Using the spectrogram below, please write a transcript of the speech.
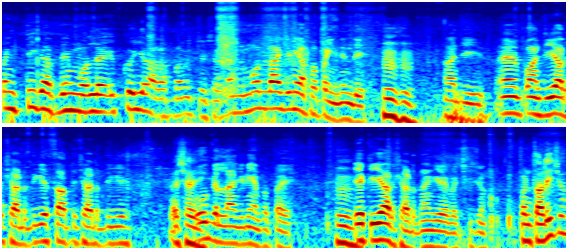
35 ਕਰਦੇ ਮੁੱਲ ਇੱਕੋ ਹਜ਼ਾਰ ਆਪਾਂ ਵਿੱਚੋਂ ਛੱਡਾਂਗੇ। ਮੁੱਲਾਂ ਜਿਹੜੇ ਆਪਾਂ ਪੈਂਦੇ ਹੁੰਦੇ। ਹੂੰ ਹੂੰ। ਹਾਂਜੀ ਐ 5000 ਛੱਡ ਦਈਏ 7 ਛੱਡ ਦਈਏ। ਅੱਛਾ ਜੀ। ਉਹ ਗੱਲਾਂ ਜਿਹੜੀਆਂ ਆਪਾਂ ਪਏ। ਹੂੰ। 1000 ਛੱਡ ਦਾਂਗੇ ਬੱਚੀ ਚੋਂ। 45 ਚੋਂ?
